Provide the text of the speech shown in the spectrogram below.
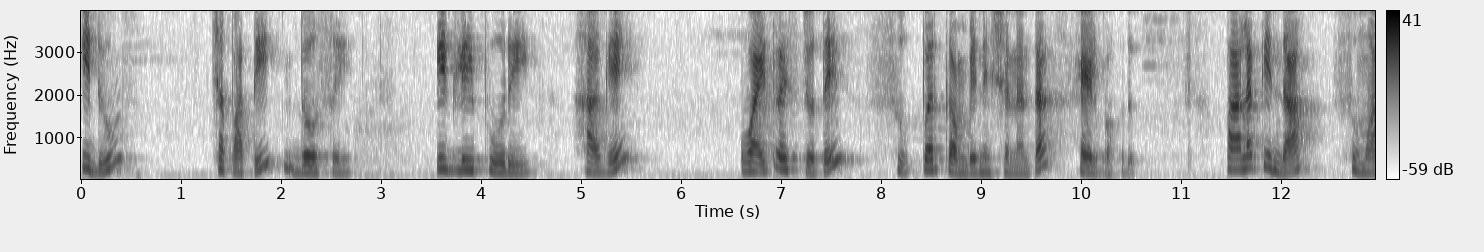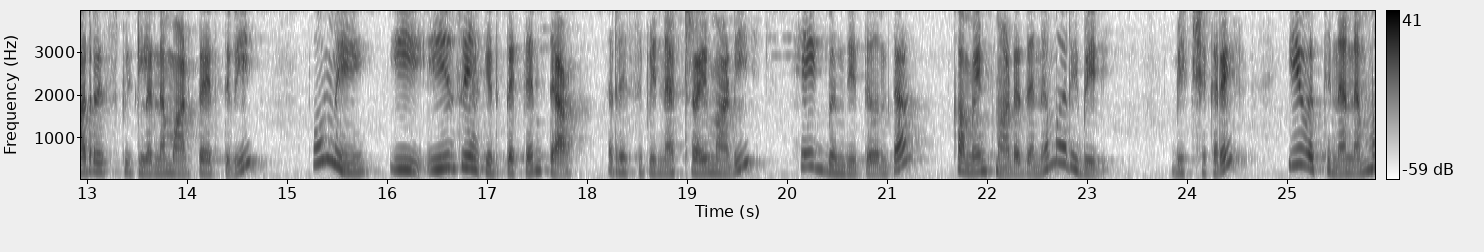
ಇದು ಚಪಾತಿ, ದೋಸೆ, ಇಡ್ಲಿ, ಪೂರಿ ಹಾಗೆ ವೈಟ್ ರೈಸ್ ಜೊತೆ ಸೂಪರ್ ಕಾಂಬಿನೇಷನ್ ಅಂತ ಹೇಳಬಹುದು. ಪಾಲಕ್ಕಿಂದ ಸುಮಾರು ರೆಸಿಪಿಗಳನ್ನು ಮಾಡ್ತಾ ಇರ್ತೀವಿ. ಒಮ್ಮೆ ಈ ಈಸಿಯಾಗಿರ್ತಕ್ಕಂಥ ರೆಸಿಪಿನ ಟ್ರೈ ಮಾಡಿ ಹೇಗೆ ಬಂದಿತ್ತು ಅಂತ ಕಮೆಂಟ್ ಮಾಡೋದನ್ನು ಮರಿಬೇಡಿ. ವೀಕ್ಷಕರೇ, ಇವತ್ತಿನ ನಮ್ಮ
